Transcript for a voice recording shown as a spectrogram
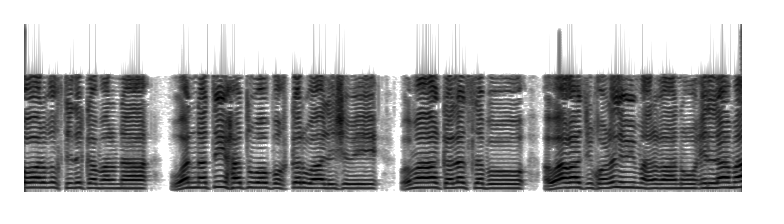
ورغخت د کمرنا والنطیحت او بخکر والی شوی وما کلت سبو او هغه چې خوړل وی مرغانو الا ما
